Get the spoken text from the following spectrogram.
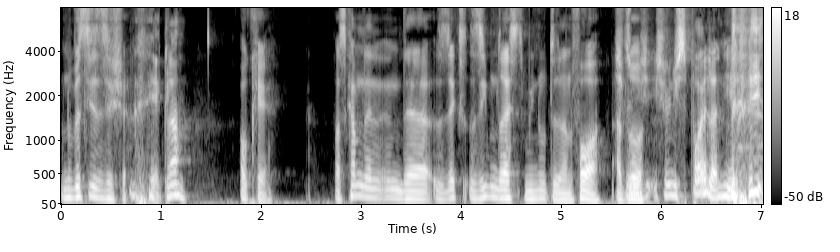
Und du bist dir sicher. Ja, klar. Okay. Was kam denn in der 6, 37. Minute dann vor? Ich Also, will nicht, ich will nicht spoilern hier die,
